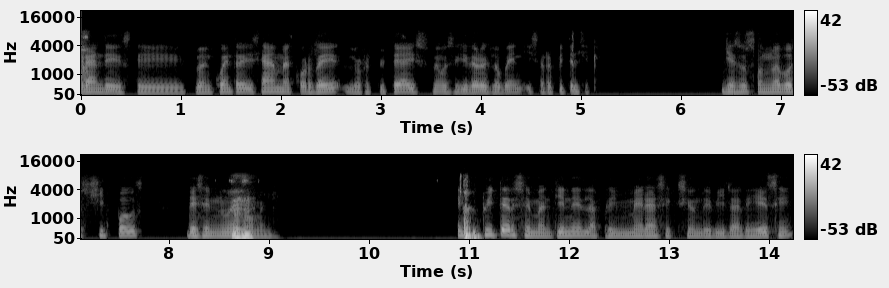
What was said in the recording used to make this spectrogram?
grande, este, lo encuentra y dice, ah, me acordé, lo retuitea y sus nuevos seguidores lo ven y se repite el ciclo. Y esos son nuevos shitposts de ese nuevo meme. En Twitter se mantiene la primera sección de vida de ese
